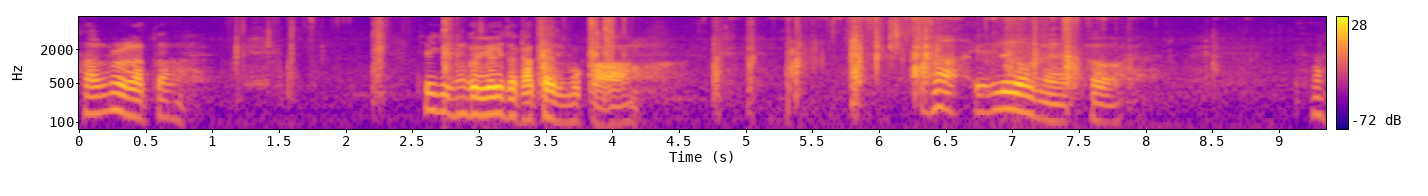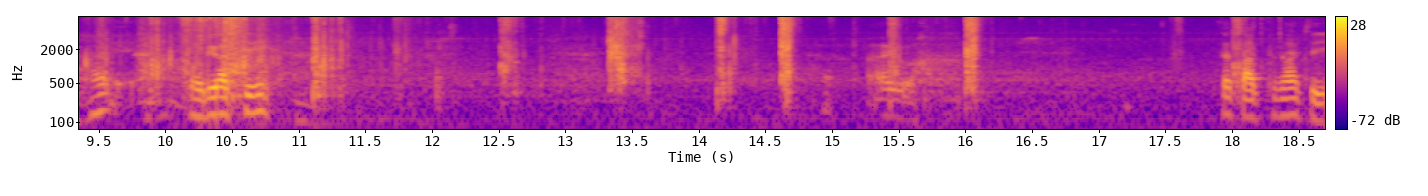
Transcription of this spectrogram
사료를 갖다가. 저기 있는 거 여기다 갖다 줄까? 아, 여기 오네, 어. 아, 어디 갔지? 아이고. 따뜻하지.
